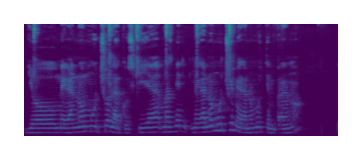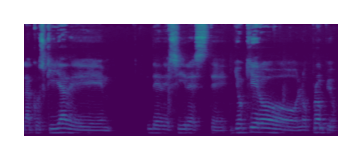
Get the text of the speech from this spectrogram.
yo me ganó mucho la cosquilla, más bien, me ganó mucho y me ganó muy temprano la cosquilla de, de decir, este, yo quiero lo propio.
